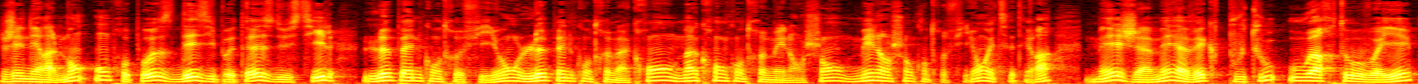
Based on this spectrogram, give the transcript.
Généralement, on propose des hypothèses du style Le Pen contre Fillon, Le Pen contre Macron, Macron contre Mélenchon, Mélenchon contre Fillon, etc. Mais jamais avec Poutou ou Artaud, vous voyez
